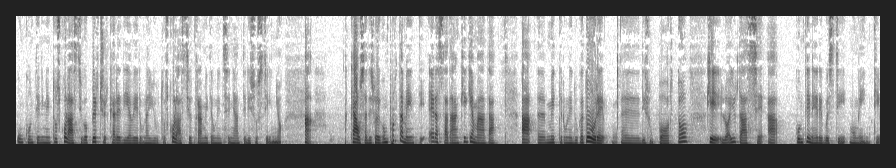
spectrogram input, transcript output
un contenimento scolastico per cercare di avere un aiuto scolastico tramite un insegnante di sostegno. Ma a causa dei suoi comportamenti era stata anche chiamata a eh, mettere un educatore eh, di supporto che lo aiutasse a contenere questi momenti.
